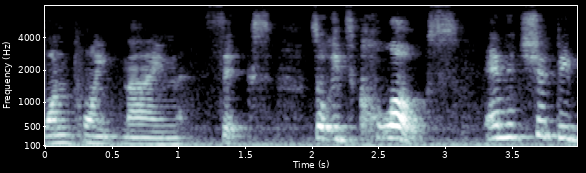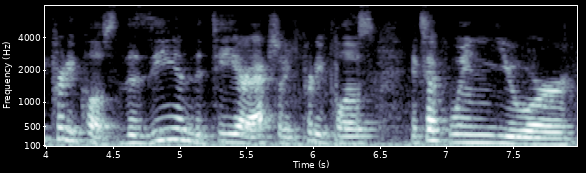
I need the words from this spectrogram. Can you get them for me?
1.96. So it's close, and it should be pretty close. The z and the t are actually pretty close, except when your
